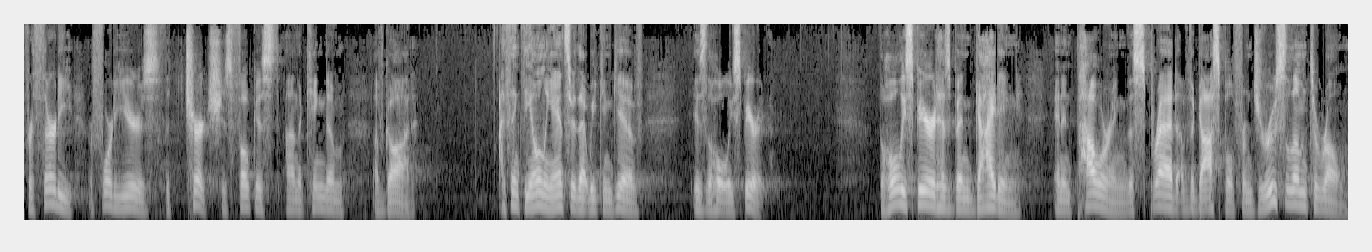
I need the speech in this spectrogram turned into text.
for 30 or 40 years the church is focused on the kingdom of God? I think the only answer that we can give is the Holy Spirit. The Holy Spirit has been guiding and empowering the spread of the gospel from Jerusalem to Rome,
